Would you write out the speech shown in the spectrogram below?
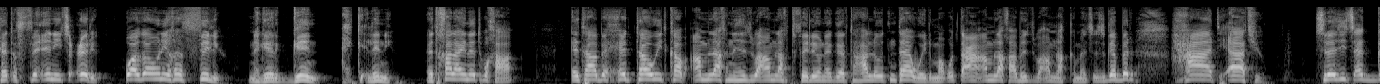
ከጥፍእን ይጽዕር እዩ። ዋጋውን ይኸፍል እዩ። ነገር ግን ኣይክእልን እዩ። እቲ ካልኣይ ነጥቢ ኸኣ እታ ብሕታዊት ካብ ኣምላኽ ንህዝቢ ኣምላኽ ትፈልዮ ነገር ተሃለውት እንታይ ወይ ድማ ቁጥዓ ኣምላኽ ኣብ ህዝቢ ኣምላኽ ክመጽእ ዝገብር ሓጢኣት እዩ ስለዚ ጸጋ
